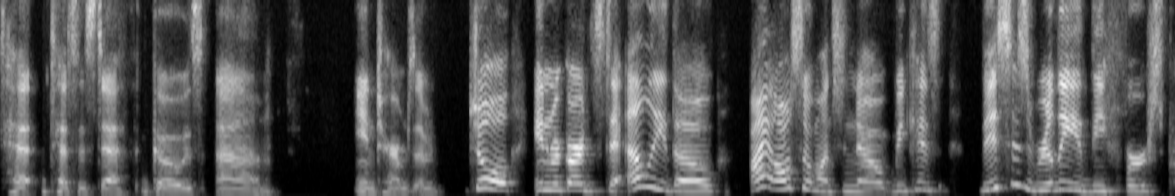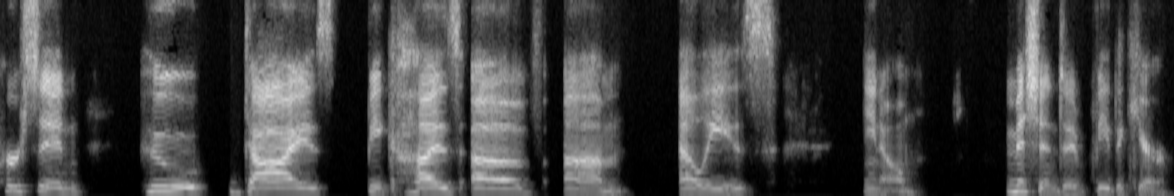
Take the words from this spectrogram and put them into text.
Te- Tess's death goes um in terms of Joel. In regards to Ellie, though, I also want to know because this is really the first person who dies because of um Ellie's, you know, mission to be the cure.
